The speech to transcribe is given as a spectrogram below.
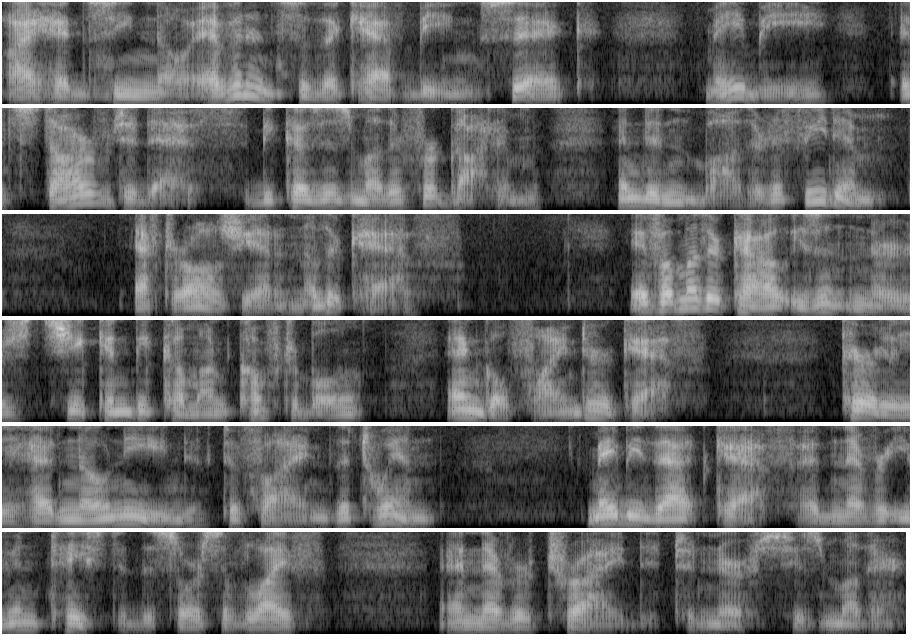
I had seen no evidence of the calf being sick. Maybe it starved to death because his mother forgot him and didn't bother to feed him. After all, she had another calf. If a mother cow isn't nursed, she can become uncomfortable and go find her calf. Curly had no need to find the twin. Maybe that calf had never even tasted the source of life and never tried to nurse his mother.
